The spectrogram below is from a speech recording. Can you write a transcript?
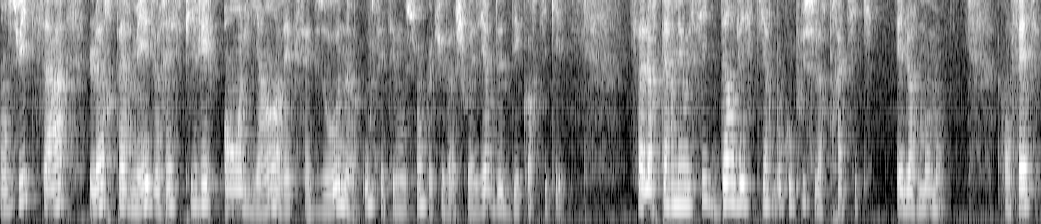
Ensuite, ça leur permet de respirer en lien avec cette zone ou cette émotion que tu vas choisir de décortiquer. Ça leur permet aussi d'investir beaucoup plus leur pratique et leur moment. En fait,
